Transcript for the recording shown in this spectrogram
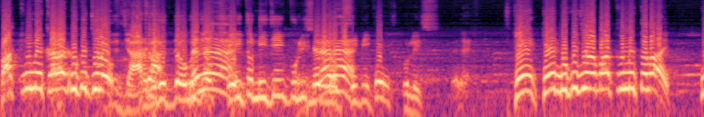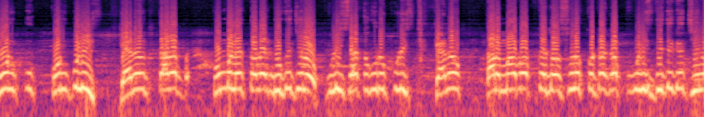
বাথরুমে কারা ঢুকেছিল? যার বিরুদ্ধে অভিযোগ সেই তো নিজেই পুলিশের লোক, পুলিশ। কে কে ঢুকেছিল বাথরুমের তলায়? কোন কোন পুলিশ? কেন তারা কম্বলের তলায় ঢুকেছিল? পুলিশ এতগুলো পুলিশ কেন তার মা বাপকে দশ লক্ষ টাকা পুলিশ দিতে গেছিল?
